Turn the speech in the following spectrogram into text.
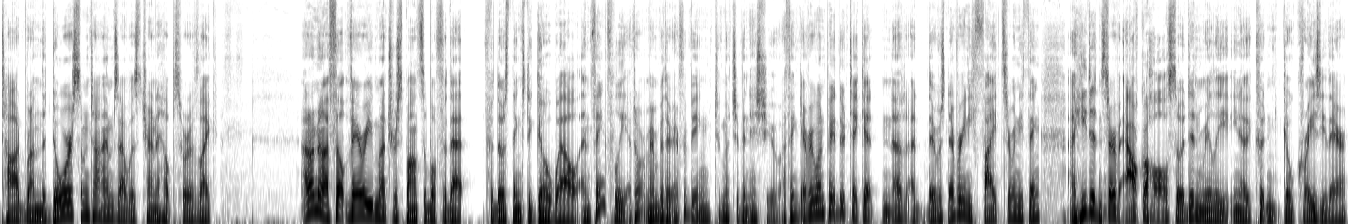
Todd run the door. Sometimes I was trying to help, sort of like, I don't know. I felt very much responsible for that, for those things to go well. And thankfully, I don't remember there ever being too much of an issue. I think everyone paid their ticket. There was never any fights or anything. Uh, he didn't serve alcohol, so it didn't really, you know, it couldn't go crazy there.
